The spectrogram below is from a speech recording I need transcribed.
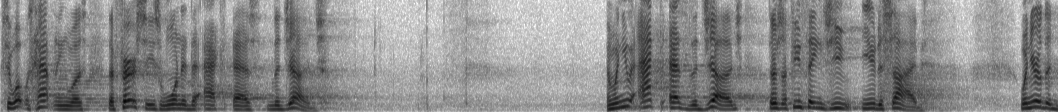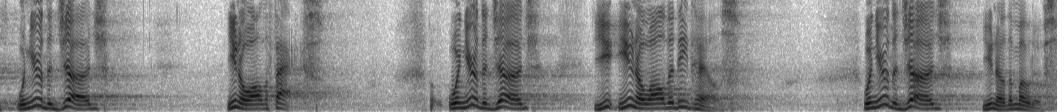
See, what was happening was the Pharisees wanted to act as the judge. And when you act as the judge, there's a few things you, you decide. When you're the, when you're the judge, you know all the facts. When you're the judge, you, you know all the details. When you're the judge, you know the motives.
